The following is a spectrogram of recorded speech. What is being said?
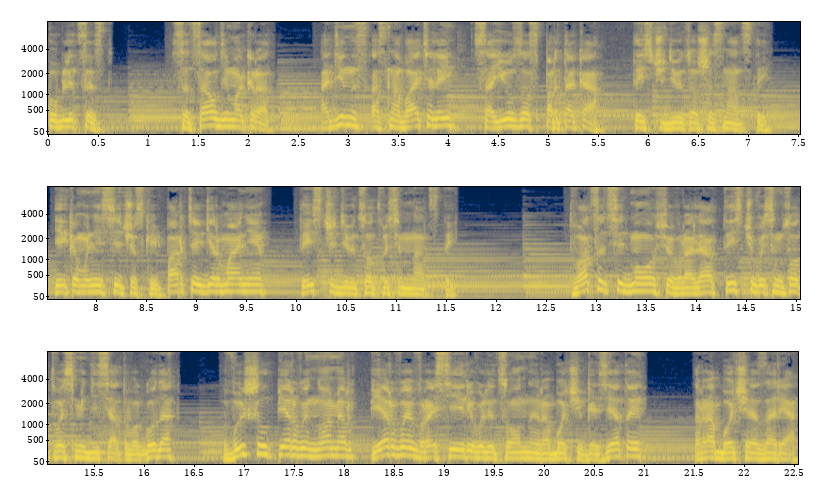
публицист, социал-демократ, один из основателей Союза Спартака 1916 и Коммунистической партии Германии 1918. 27 февраля 1880 года вышел первый номер первой в России революционной рабочей газеты «Рабочая заря»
